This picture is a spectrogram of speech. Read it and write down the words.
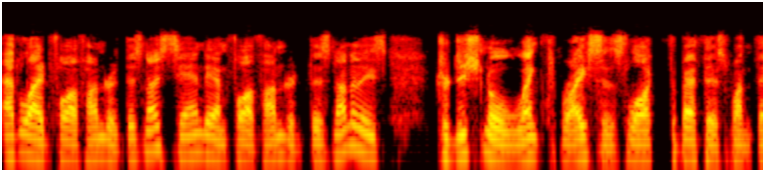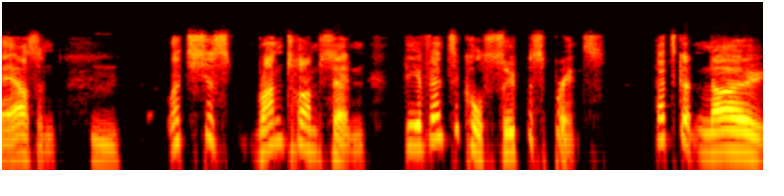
Adelaide 500. There's no Sandown 500. There's none of these traditional length races like the Bathurst 1000. Hmm. Let's just run time certain. The events are called super sprints. That's got no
